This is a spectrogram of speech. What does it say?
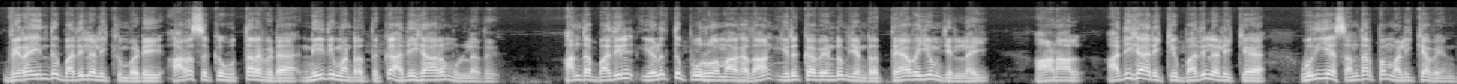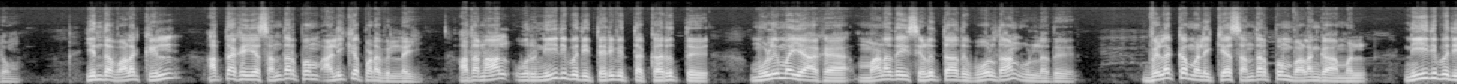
விரைந்து பதிலளிக்கும்படி அரசுக்கு உத்தரவிட நீதிமன்றத்துக்கு அதிகாரம் உள்ளது. அந்த பதில் எழுத்துப்பூர்வமாக தான் இருக்க வேண்டும் என்ற தேவையும் இல்லை. ஆனால் அதிகாரிக்கு பதில் அளிக்க உரிய சந்தர்ப்பம் அளிக்க வேண்டும். இந்த வழக்கில் அத்தகைய சந்தர்ப்பம் அளிக்கப்படவில்லை. அதனால் ஒரு நீதிபதி தெரிவித்த கருத்து முழுமையாக மனதை செலுத்தாது போல்தான் உள்ளது. விளக்கமளிக்க சந்தர்ப்பம் வழங்காமல் நீதிபதி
